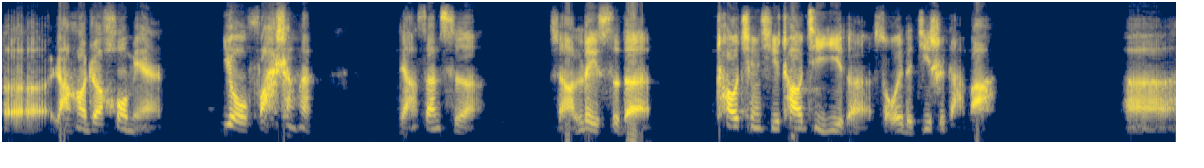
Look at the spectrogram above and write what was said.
呃，然后这后面又发生了。两三次像类似的超清晰、超记忆的所谓的即视感吧，呃，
